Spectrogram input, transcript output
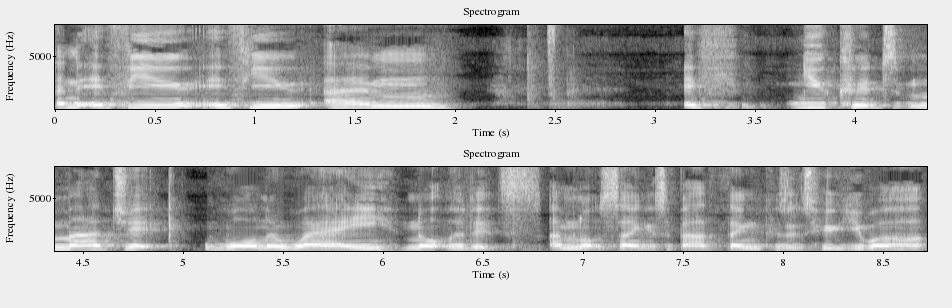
And if you if you um if you could magic one away, not that it's I'm not saying it's a bad thing because it's who you are,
